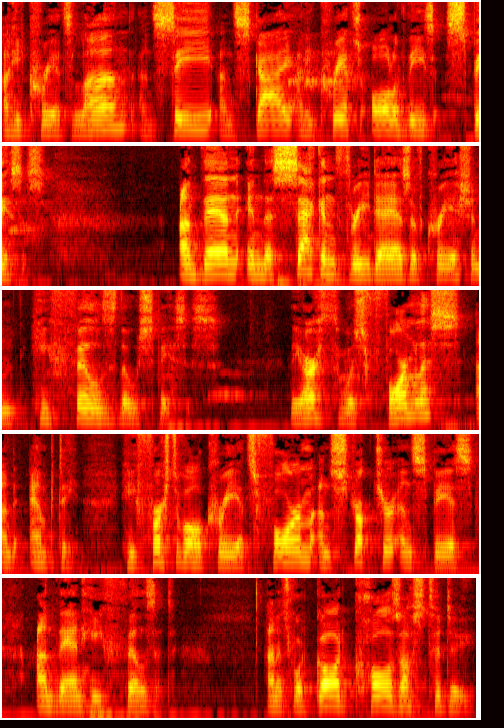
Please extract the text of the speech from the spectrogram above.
and He creates land and sea and sky, and He creates all of these spaces. And then in the second three days of creation, He fills those spaces. The earth was formless and empty. He first of all creates form and structure and space, and then He fills it. And it's what God calls us to do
